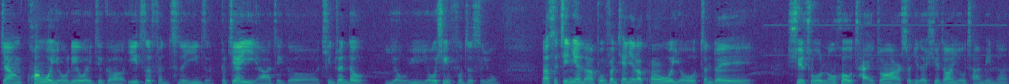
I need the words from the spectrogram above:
将矿物油列为这个抑制粉刺的因子，不建议啊这个青春痘油与油性肤质使用。但是近年呢部分添加了矿物油，针对去除浓厚彩妆而设计的卸妆油产品呢，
